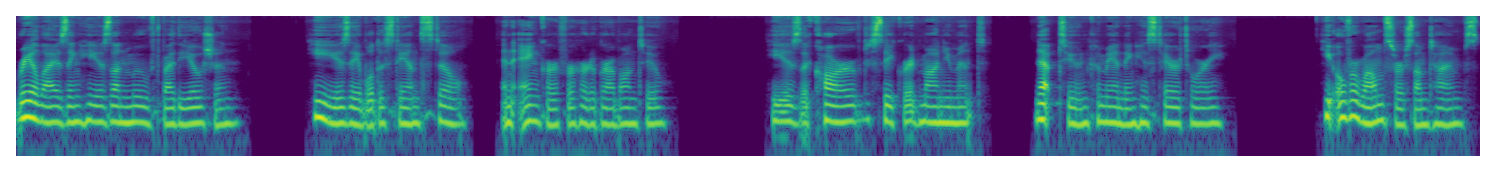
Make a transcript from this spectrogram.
realizing he is unmoved by the ocean. He is able to stand still, an anchor for her to grab onto. He is a carved, sacred monument, Neptune commanding his territory. He overwhelms her sometimes,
